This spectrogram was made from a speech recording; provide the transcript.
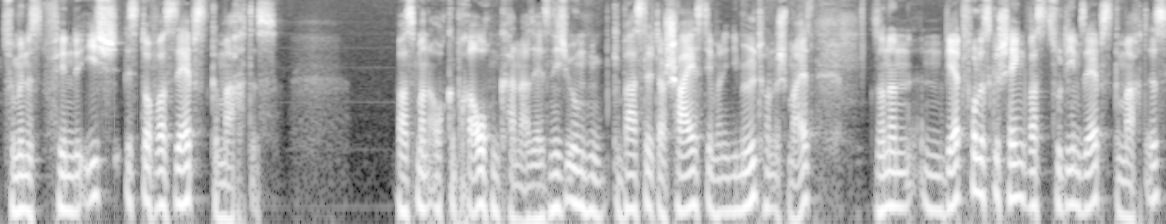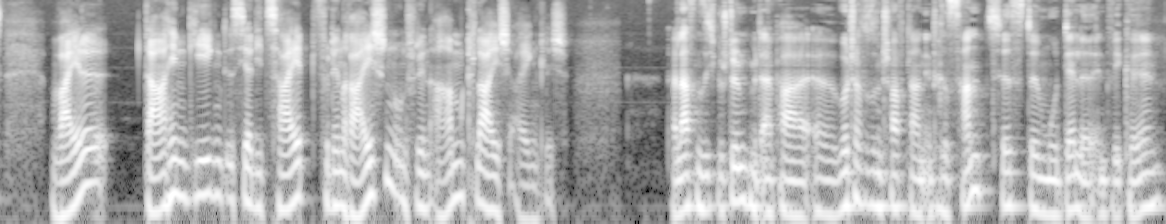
zumindest finde ich, ist doch was Selbstgemachtes. Was man auch gebrauchen kann. Also jetzt nicht irgendein gebastelter Scheiß, den man in die Mülltonne schmeißt, sondern ein wertvolles Geschenk, was zudem selbst gemacht ist, weil dahingegen ist ja die Zeit für den Reichen und für den Armen gleich eigentlich. Da lassen sich bestimmt mit ein paar äh, Wirtschaftswissenschaftlern interessanteste Modelle entwickeln,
